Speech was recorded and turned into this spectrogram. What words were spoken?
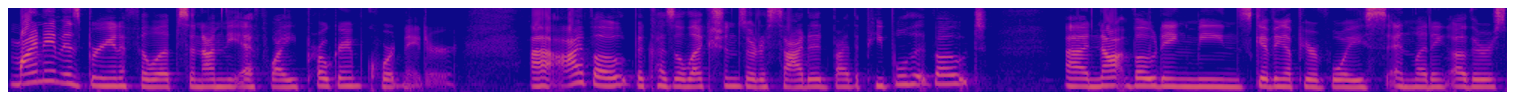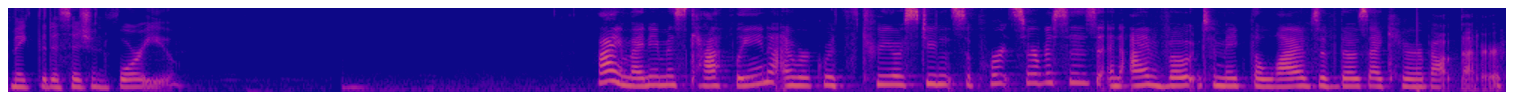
My name is Brianna Phillips and I'm the FYE Program Coordinator. Uh, I vote because elections are decided by the people that vote. Uh, not voting means giving up your voice and letting others make the decision for you. Hi, my name is Kathleen. I work with TRIO Student Support Services, and I vote to make the lives of those I care about better.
